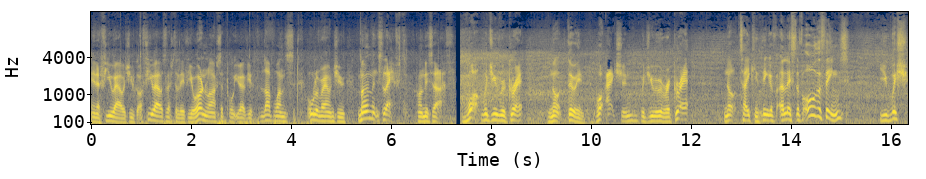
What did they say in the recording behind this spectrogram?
in a few hours. You've got a few hours left to live. You're on life support. You have your loved ones all around you. Moments left on this earth. What would you regret not doing? What action would you regret not taking? Think of a list of all the things you wish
